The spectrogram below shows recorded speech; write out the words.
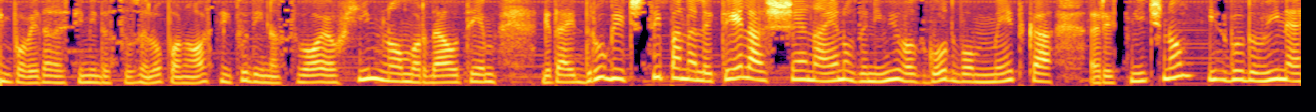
In povedala si mi, da so zelo ponosni tudi na svojo himno, morda o tem, kdaj drugič si pa naletela še na eno zanimivo zgodbo Metka, resnično iz zgodovine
